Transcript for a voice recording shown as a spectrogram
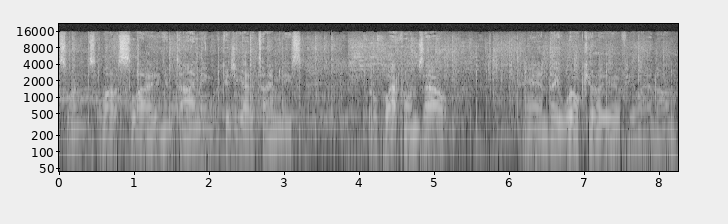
This one's a lot of sliding and timing because you got to time these little platforms out and they will kill you if you land on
